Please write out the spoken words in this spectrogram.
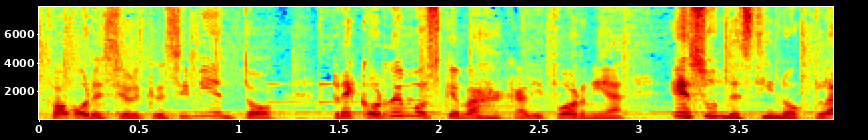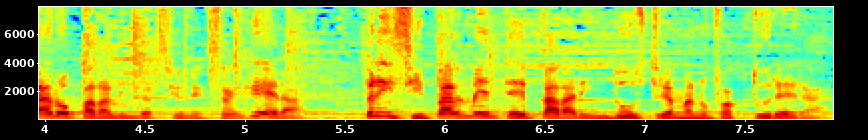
favoreció el crecimiento. Recordemos que Baja California es un destino claro para la inversión extranjera, principalmente para la industria manufacturera.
